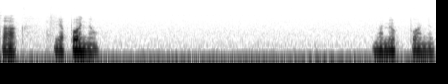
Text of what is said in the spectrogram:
Так, я понял. Намек понят.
